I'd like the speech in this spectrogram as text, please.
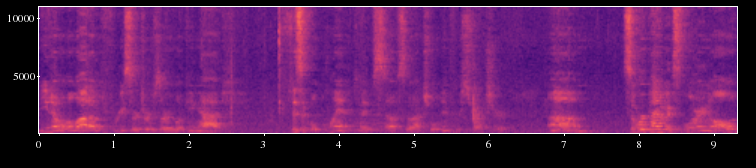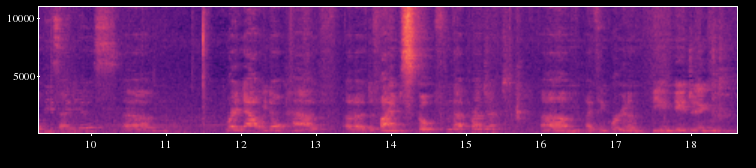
you know, a lot of researchers are looking at physical plant type stuff, so actual infrastructure. Um, so we're kind of exploring all of these ideas. Um, right now, we don't have a defined scope for that project. Um, I think we're going to be engaging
